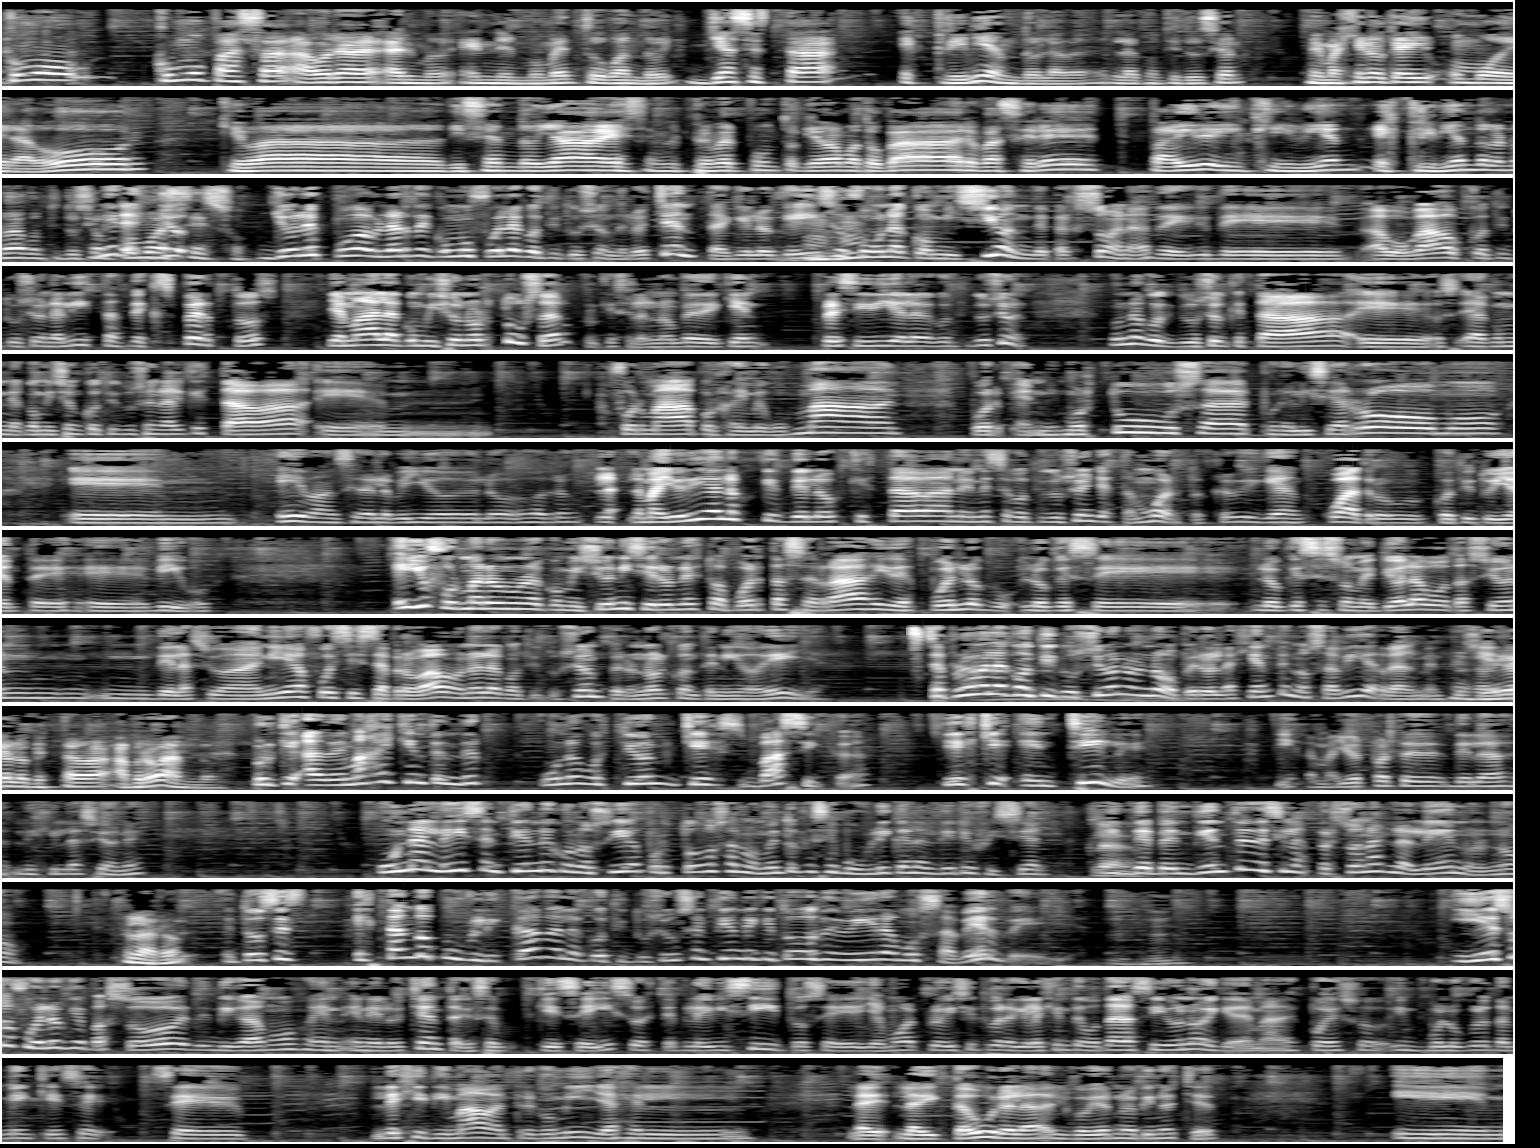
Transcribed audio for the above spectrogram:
¿Cómo, cómo pasa ahora al mo- en el momento cuando ya se está escribiendo la, la constitución? Me imagino que hay un moderador que va diciendo ya es el primer punto que vamos a tocar, va a ser esto, para ir inscribiendo, escribiendo la nueva constitución. Mira, ¿Cómo yo, es eso? Yo les puedo hablar de cómo fue la constitución del 80, que lo que hizo fue una comisión de personas, de, de abogados constitucionalistas, de expertos, llamada la Comisión Ortúzar, porque es el nombre de quien presidía la constitución. Una constitución que estaba, eh, o sea, una comisión constitucional que estaba... eh, formada por Jaime Guzmán, por el mismo Ortúzar, por Alicia Romo, eh, Evans era el apellido de los otros. La, mayoría de los que de los que estaban en esa constitución ya están muertos. Creo que quedan cuatro constituyentes eh, vivos. Ellos formaron una comisión, hicieron esto a puertas cerradas y después lo, lo que se lo que se sometió a la votación de la ciudadanía fue si se aprobaba o no la constitución, pero no el contenido de ella. ¿Se aprueba la constitución o no? Pero la gente no sabía realmente No qué sabía era. lo que estaba aprobando. Porque además hay que entender una cuestión que es básica, que es que en Chile, y en la mayor parte de, de las legislaciones, una ley se entiende conocida por todos al momento que se publica en el diario oficial, Claro. independiente de si las personas la leen o no. Claro. Entonces, estando publicada la Constitución, se entiende que todos debiéramos saber de ella. Y eso fue lo que pasó, digamos, en, en el 80, que se, que se hizo este plebiscito, se llamó al plebiscito para que la gente votara sí o no, y que además después eso involucró también que se, se legitimaba, entre comillas, el, la, la dictadura, la- el gobierno de Pinochet. Y,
